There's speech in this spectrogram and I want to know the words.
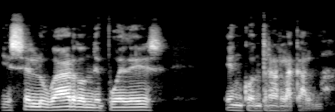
Y es el lugar donde puedes encontrar la calma.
